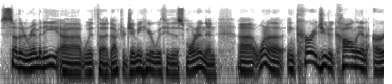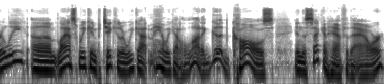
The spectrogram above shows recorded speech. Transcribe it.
Southern Remedy uh, with uh, Dr. Jimmy here with you this morning, and uh, want to encourage you to call in early. Um, last week in particular, we got man, we got a lot of good calls in the second half of the hour.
